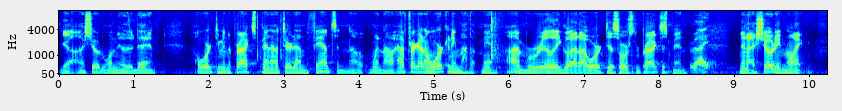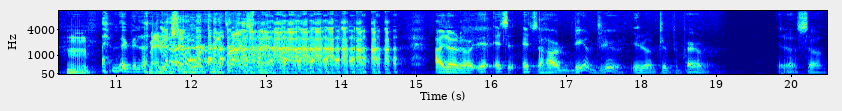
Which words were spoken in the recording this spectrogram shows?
Yeah, I showed one the other day, and I worked him in the practice pen out there down the fence. And I, when I, after I got on working him, I thought, man, I'm really glad I worked this horse in the practice pen. Right? Then I showed him, I'm like, hmm, Maybe not. maybe I shouldn't have worked him in the practice pen. I don't know. It, it's, a, it's a hard deal to do, you know, to prepare them. You know, so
